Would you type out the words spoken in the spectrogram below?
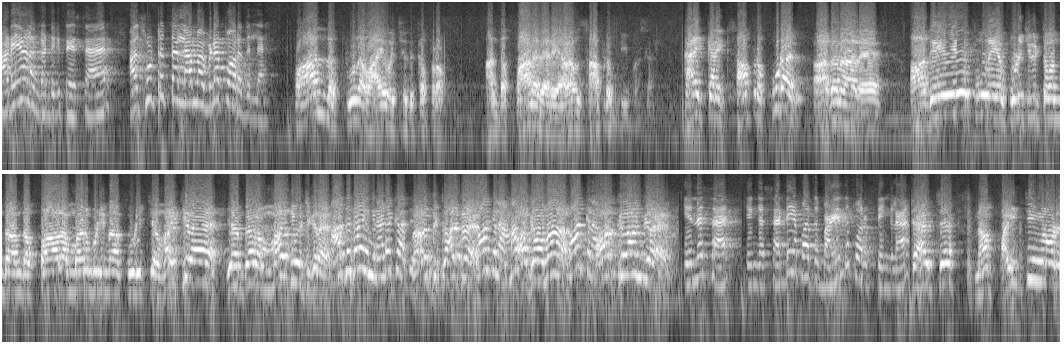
அடையாளம் கண்டுகிட்டேன் சார் அது சுட்டு தள்ளாம விட போறது இல்ல பால்ல பூனை வாய வச்சதுக்கு அப்புறம் அந்த பாலை வேற யாராவது சாப்பிட முடியுமா சார் கரெக்ட் கரெக்ட் சாப்பிட கூடாது அதனால அதே பூனைய புடிச்சுக்கிட்டு வந்து அந்த பாலை மறுபடியும் நான் குடிக்க வைக்கிறேன். என் பேரை மாத்தி வச்சுக்கிறேன். அதுதான் இங்க நடக்காது. காட்டுறேன். என்ன சார் எங்க சட்டைய பார்த்து பயந்து ச்சே, நான் பைத்தியங்களோட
